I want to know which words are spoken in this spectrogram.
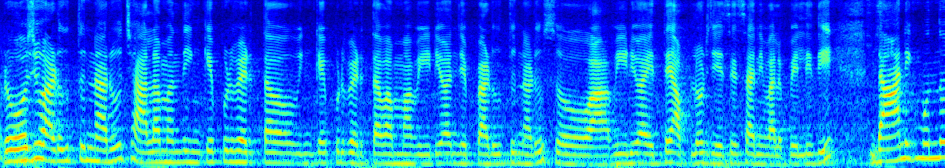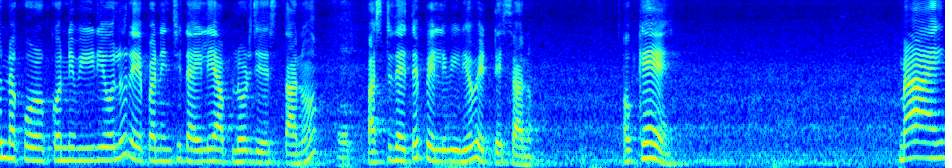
రోజు అడుగుతున్నారు చాలా మంది ఇంకెప్పుడు పెడతావు ఇంకెప్పుడు పెడతావమ్మా వీడియో అని చెప్పి అడుగుతున్నాడు సో ఆ వీడియో అయితే అప్లోడ్ చేసేసాను ఇవాళ పెళ్ళిది. దానికి ముందు ఉన్న కొ- కొన్ని వీడియోలు రేపటి నుంచి డైలీ అప్లోడ్ చేస్తాను. ఫస్ట్ది అయితే పెళ్ళి వీడియో పెట్టేశాను. ఓకే? బాయ్.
